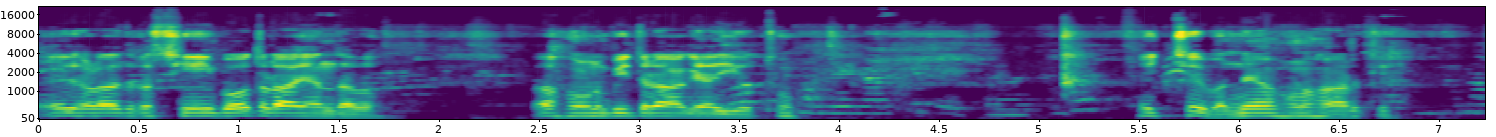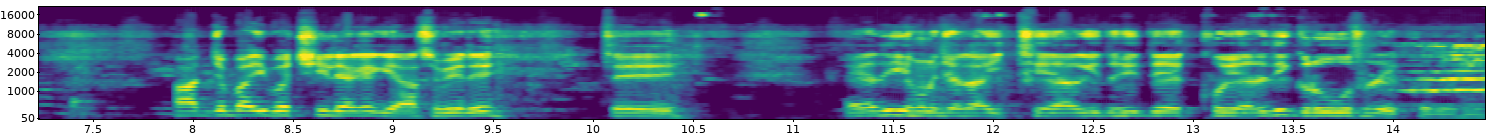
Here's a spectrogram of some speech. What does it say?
ਇਹ ਥੋੜਾ ਰੱਸੀਆਂ ਹੀ ਬਹੁਤ ਤੜਾ ਜਾਂਦਾ ਵਾ। ਆ ਹੁਣ ਵੀ ਤੜਾ ਗਿਆ ਜੀ ਉੱਥੋਂ। ਇੱਥੇ ਬੰਨਿਆ ਹੁਣ ਹਾਰ ਕੇ। ਅੱਜ ਬਾਈ ਬੱਚੀ ਲੈ ਕੇ ਗਿਆ ਸਵੇਰੇ ਤੇ ਇਹਦੀ ਹੁਣ ਜਗ੍ਹਾ ਇੱਥੇ ਆ ਗਈ। ਤੁਸੀਂ ਦੇਖੋ ਯਾਰ, ਇਹਦੀ ਗਰੋਥ ਦੇਖੋ ਤੁਸੀਂ।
